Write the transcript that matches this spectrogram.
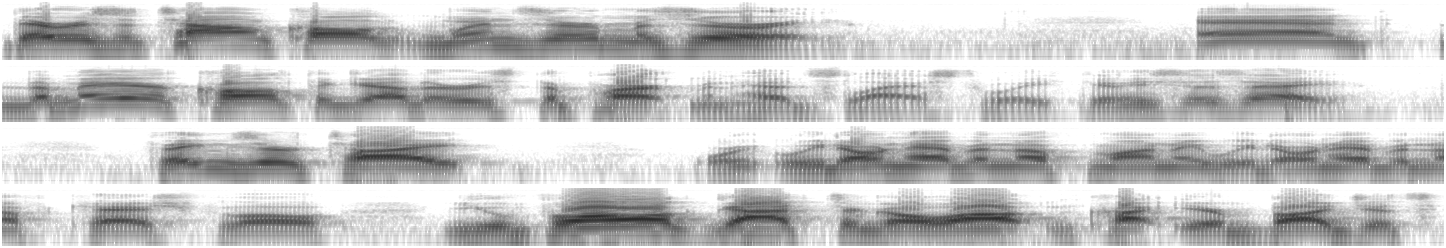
There is a town called Windsor, Missouri. And the mayor called together his department heads last week. And he says, hey, things are tight. We don't have enough money. We don't have enough cash flow. You've all got to go out and cut your budgets.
